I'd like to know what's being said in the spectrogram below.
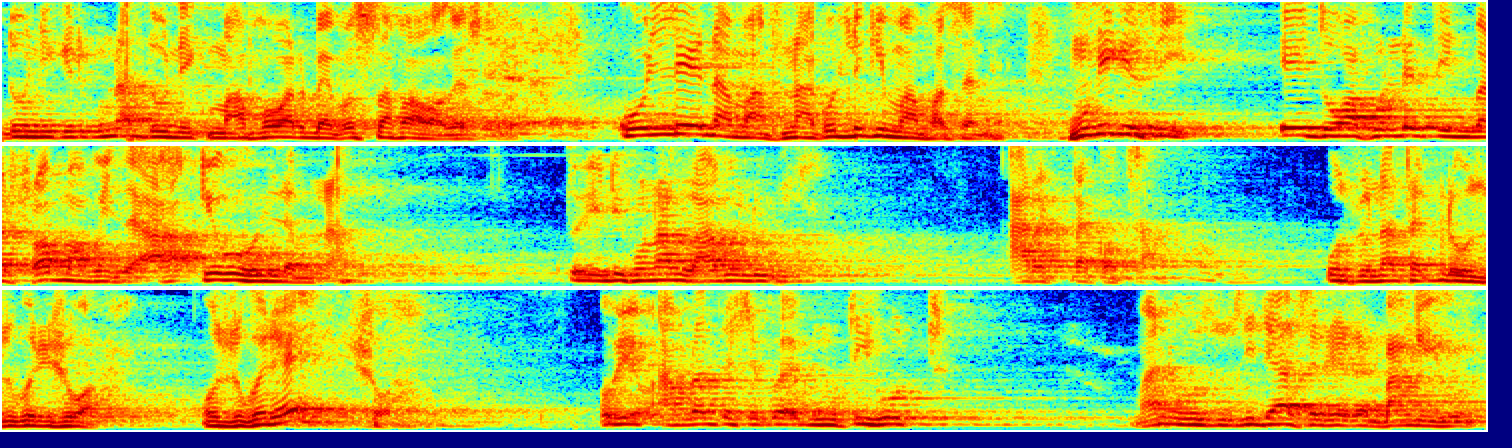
দৈনিকের গুণা দৈনিক মাফ হওয়ার ব্যবস্থা পাওয়া গেছে। করলে না মাফ না করলে কি মাফ আছে না? শুনি গেছি এই দোয়া পড়লে তিনবার সব মাফ হয়ে যায় আহ, কেউ হইলাম না। তো এটি শোনার লাভ হইল আর একটা কথা। অজু না থাকলে অজু করে শোয়া অজু করে শোয়া। ওই আমরা দেশে কয়েক মুতি মানে উজু যেটা আছে এটা বাঙি হুট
